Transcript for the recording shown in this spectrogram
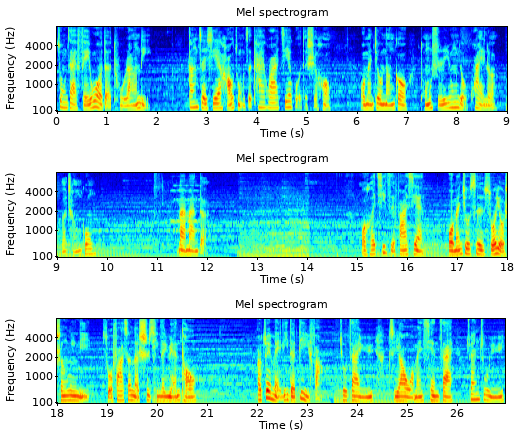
种在肥沃的土壤里。当这些好种子开花结果的时候，我们就能够同时拥有快乐和成功。慢慢的，我和妻子发现，我们就是所有生命里所发生的事情的源头。而最美丽的地方就在于，只要我们现在专注于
